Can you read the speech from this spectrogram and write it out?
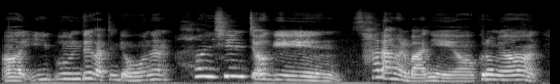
어, 이분들 같은 경우는 헌신적인 사랑을 많이 해요. 그러면 또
